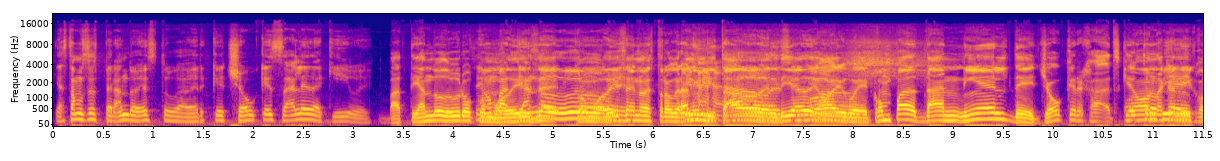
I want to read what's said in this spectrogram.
ya estamos esperando esto, a ver qué show, qué sale de aquí, güey. Bateando duro, Sí, como, bateando dice, duro, como dice nuestro gran Invitado, del día de hoy, güey. Compa Daniel de Joker Hats. ¿Qué Otro onda, canijo?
